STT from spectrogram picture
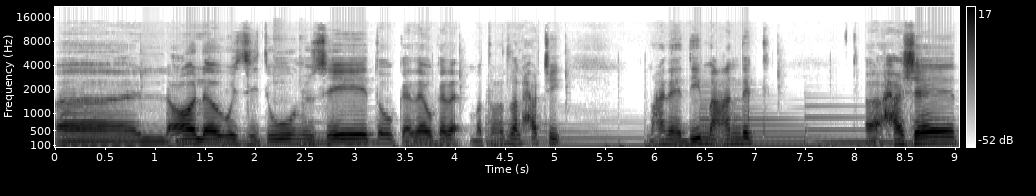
آه العلا والزيتون والزيت وكذا وكذا. ما تفضل حتى شيء. معناها ديما عندك حاجات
